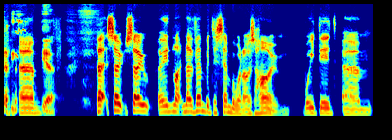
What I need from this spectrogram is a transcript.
Um, Yeah. That, so so in like November December when I was home, we did um,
